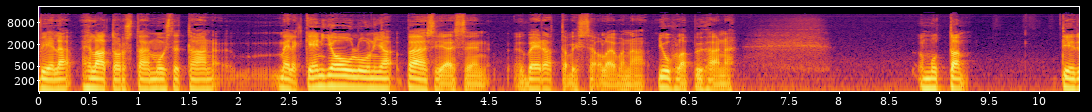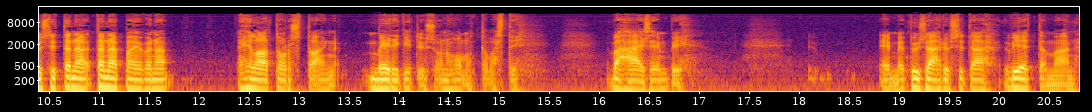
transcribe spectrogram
vielä helatorstai muistetaan melkein jouluun ja pääsiäiseen verrattavissa olevana juhlapyhänä. Mutta tietysti tänä, tänä päivänä helatorstain merkitys on huomattavasti vähäisempi. Emme pysähdy sitä viettämään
